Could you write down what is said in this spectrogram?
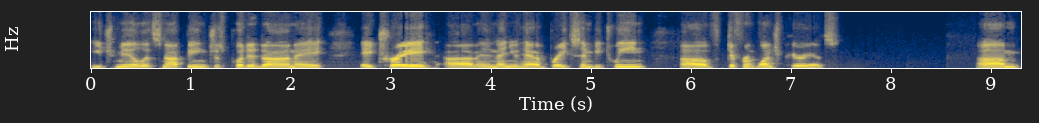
each meal. It's not being just put it on a a tray um, and then you have breaks in between of different lunch periods. Um,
